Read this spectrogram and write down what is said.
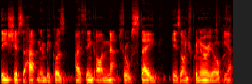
these shifts are happening because i think our natural state is entrepreneurial Yeah.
